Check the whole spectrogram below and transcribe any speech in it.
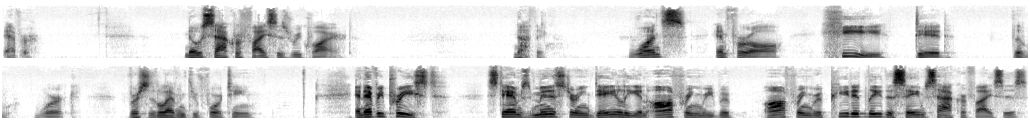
ever. No sacrifices required. Nothing. Once and for all, He did the work. Verses 11 through 14. And every priest stands ministering daily and offering, re- offering repeatedly the same sacrifices,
